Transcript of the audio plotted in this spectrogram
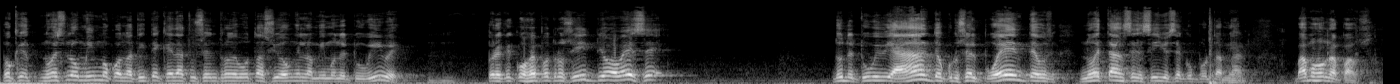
Porque no es lo mismo cuando a ti te queda tu centro de votación en lo mismo donde tú vives. Uh -huh. Pero hay que coger para otro sitio a veces, donde tú vivías antes, o cruzar el puente. O... no es tan sencillo ese comportamiento. Claro. Vamos a una pausa.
